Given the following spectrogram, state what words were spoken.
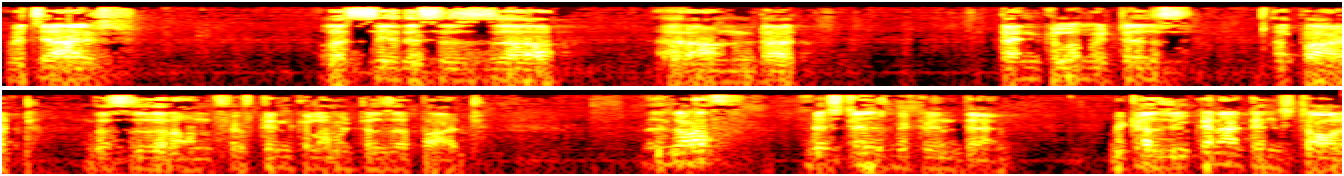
which are, let's say this is uh, around uh, 10 kilometers apart, this is around 15 kilometers apart. There's a lot of distance between them because you cannot install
